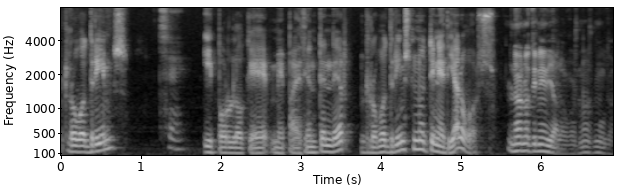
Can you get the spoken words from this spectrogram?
Robot Dreams Sí. Y por lo que me pareció entender, Robot Dreams no tiene diálogos. No, no tiene diálogos, no es muda.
